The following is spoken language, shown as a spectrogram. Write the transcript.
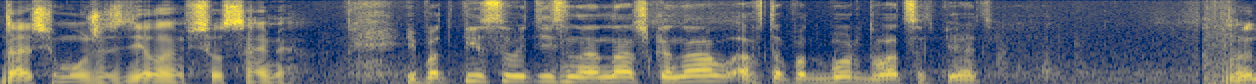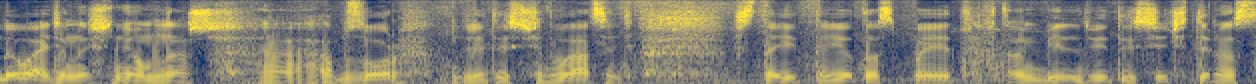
дальше мы уже сделаем все сами. И подписывайтесь на наш канал Автоподбор 25. Ну давайте начнем наш а, обзор 2020. Стоит Toyota Spade, автомобиль 2014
